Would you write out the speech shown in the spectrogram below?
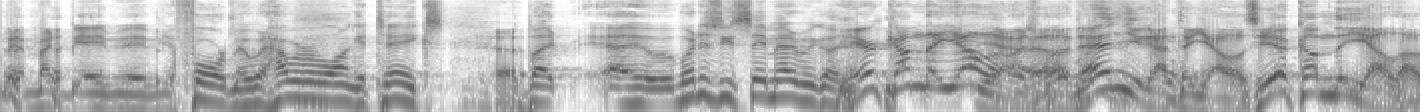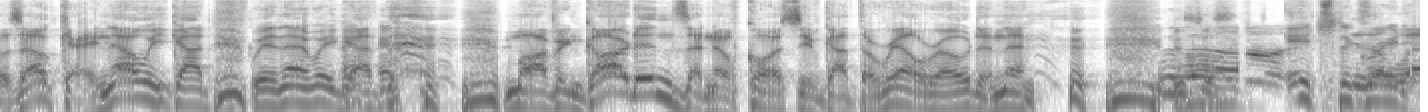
know, it might be, uh, four, however long it takes. But uh, what does he say, Matt? We go, here come the yellows. Yeah, uh, then you got the yellows. Here come the yellows. Okay, now we got, and then we got Marvin Gardens, and of course you've got the railroad, and then it's just it's the He's greatest. a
